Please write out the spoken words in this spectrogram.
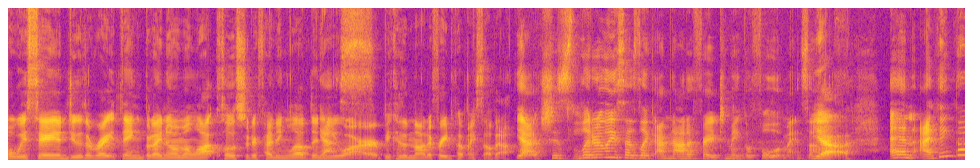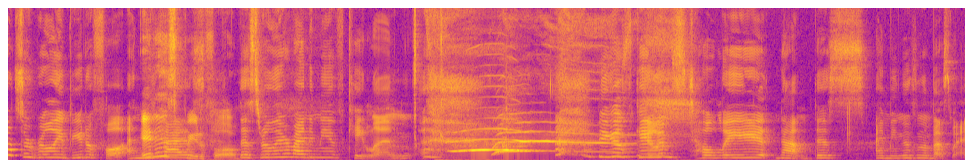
always say and do the right thing, but I know I'm a lot closer to finding love than Yes. you are because I'm not afraid to put myself out. There. Yeah, she's literally says like I'm not afraid to make a fool of myself. Yeah. And I think that's a really beautiful. And It you is beautiful. This really reminded me of Caitlin. because Caitlin's totally not this. I mean this in the best way,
